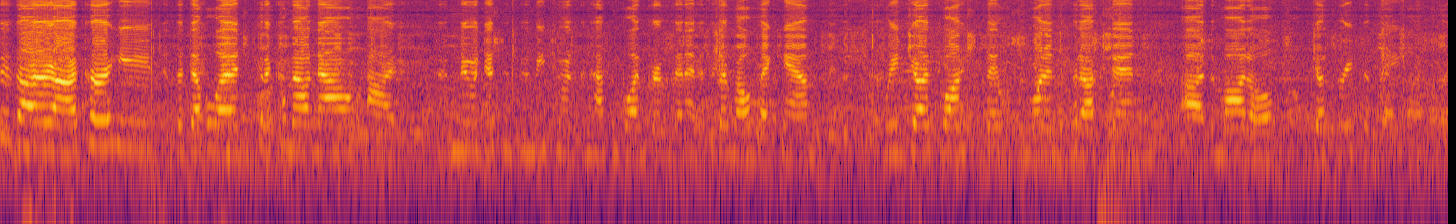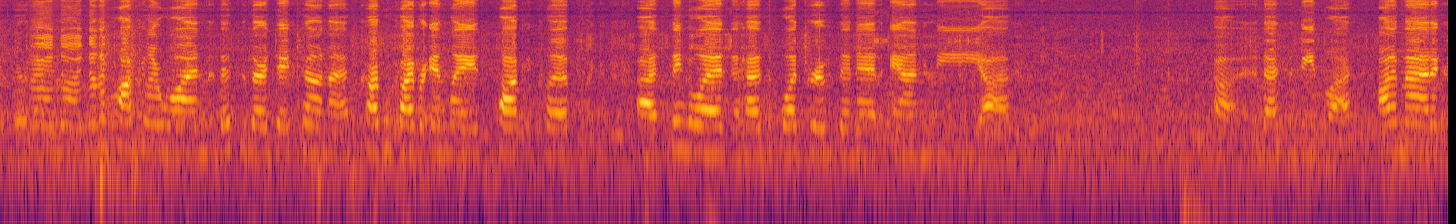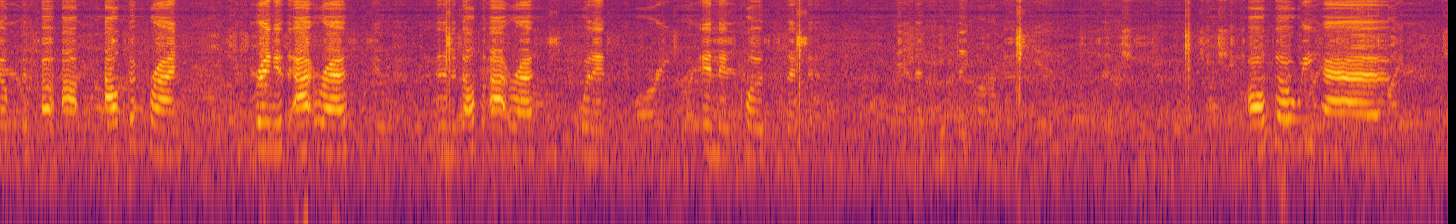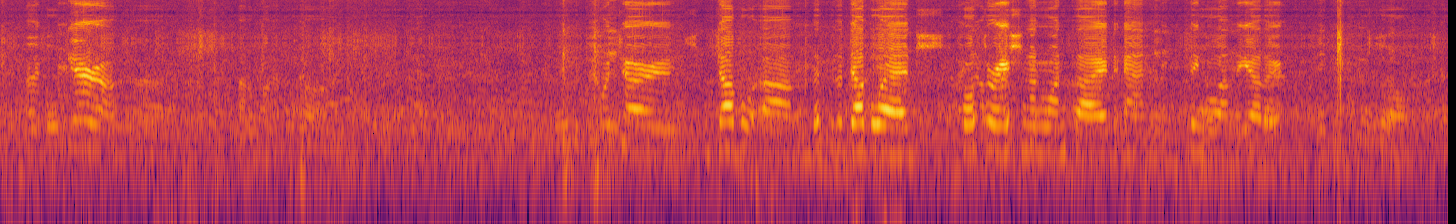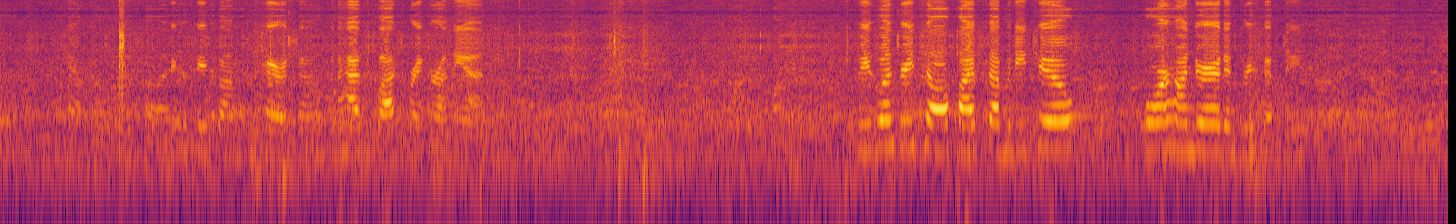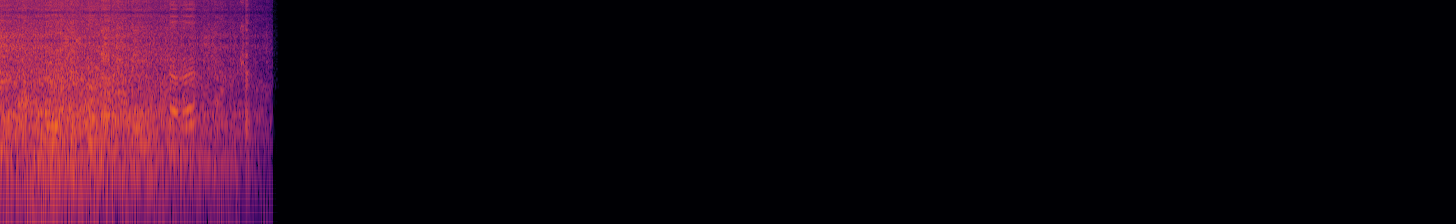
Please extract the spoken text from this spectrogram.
is our uh, Currahee, the double edge. It's going to come out now. Uh, the new additions going to be to it. It's going to have some blood grooves in it. This is our multi-cam. We just launched this one into production, uh, the model, just recently. And uh, another popular one, this is our Daytona. It's carbon fiber inlays, pocket clips, uh, single edge. It has the blood grooves in it and the uh, uh, that's the V blast. Automatic up the, uh, uh, out the front. The spring is at rest, and then it's also at rest when it's in this closed position. Also, we have our Scarab, which are double. Um, this is a double edge, full serration on one side and single on the other. See some comparisons, and it has a glass breaker on the end. These ones retail 572, 400, and 350.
